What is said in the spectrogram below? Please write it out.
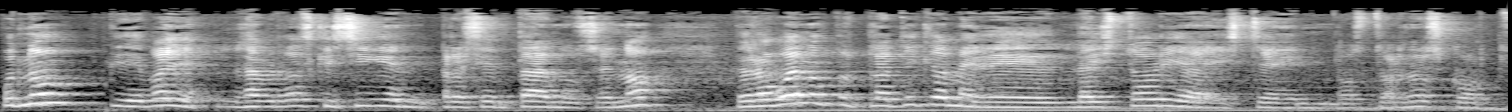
Pues no, y vaya, la verdad es que siguen presentándose, ¿no? Pero bueno, pues platícame de la historia este, en los torneos cortos.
